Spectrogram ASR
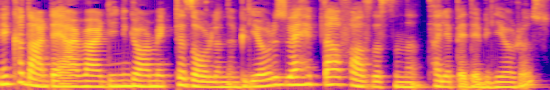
ne kadar değer verdiğini görmekte zorlanabiliyoruz ve hep daha fazlasını talep edebiliyoruz.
